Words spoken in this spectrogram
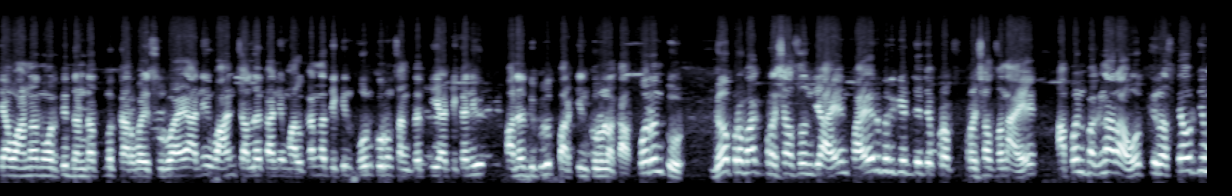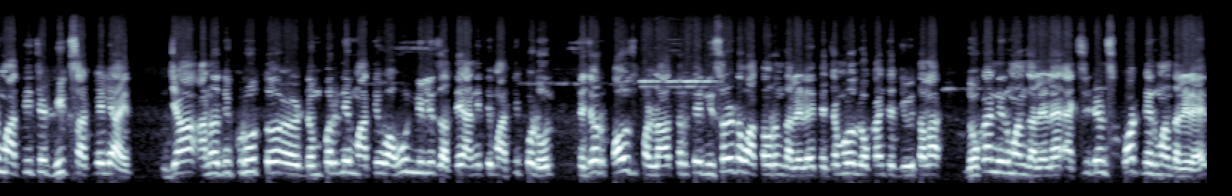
त्या वाहनांवरती दंडात्मक कारवाई सुरू आहे आणि वाहन चालक आणि मालकांना देखील फोन करून सांगतात की या ठिकाणी अनधिकृत पार्किंग करू नका. परंतु ग प्रभाग प्रशासन जे आहे फायर ब्रिगेड जे प्रशासन आहे आपण बघणार आहोत की रस्त्यावर जे मातीचे ढीक साठलेले आहेत ज्या अनधिकृत डंपरने माती वाहून नेली जाते आणि ती माती पडून त्याच्यावर पाऊस पडला तर ते निसर्ग वातावरण झालेलं आहे. त्याच्यामुळे लोकांच्या जीविताला धोका निर्माण झालेला आहे ऍक्सिडेंट स्पॉट निर्माण झालेले आहेत.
